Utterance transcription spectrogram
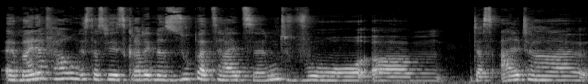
Äh, meine Erfahrung ist, dass wir jetzt gerade in einer super Zeit sind, wo ähm, das Alter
